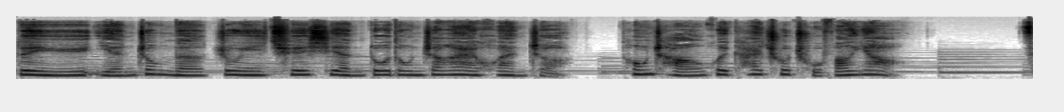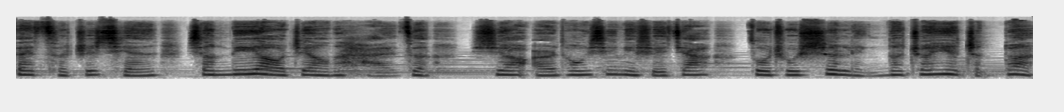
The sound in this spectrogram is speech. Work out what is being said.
对于严重的注意缺陷多动障碍患者，通常会开出处方药。在此之前，像利奥这样的孩子需要儿童心理学家做出适龄的专业诊断，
